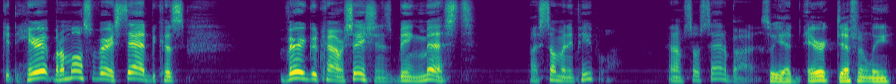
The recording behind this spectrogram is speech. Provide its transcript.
get to hear it. But I'm also very sad because very good conversation is being missed by so many people, and I'm so sad about it. So yeah, Eric definitely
